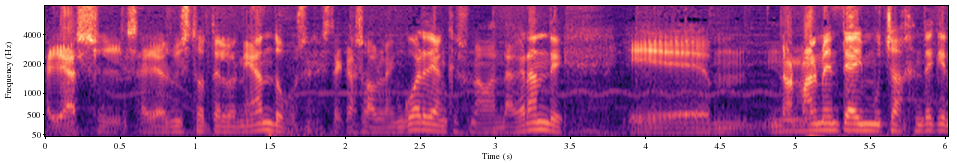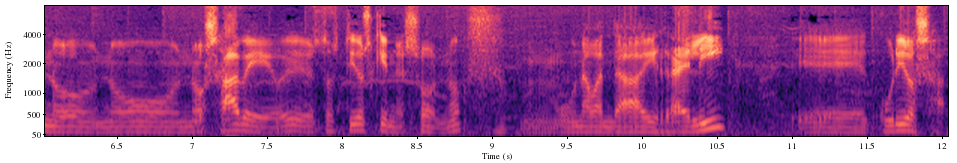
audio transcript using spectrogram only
hayas, les hayas visto teloneando, pues en este caso Blind Guardian, que es una banda grande, eh, normalmente hay mucha gente que no, no, no sabe oye, estos tíos quiénes son, ¿no? Una banda israelí, eh, curiosa.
